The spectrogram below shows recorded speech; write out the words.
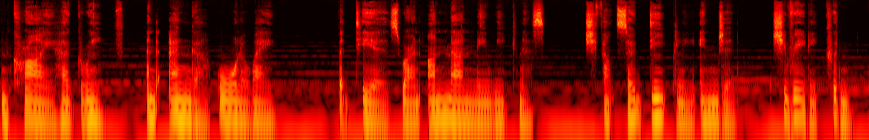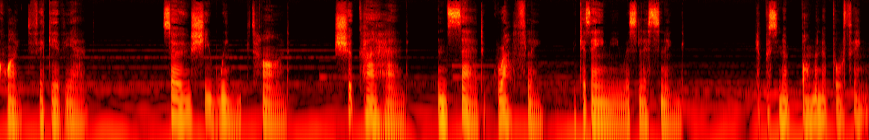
and cry her grief and anger all away but tears were an unmanly weakness. She felt so deeply injured that she really couldn't quite forgive yet. So she winked hard, shook her head, and said gruffly, because Amy was listening, It was an abominable thing,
